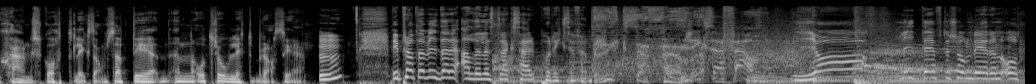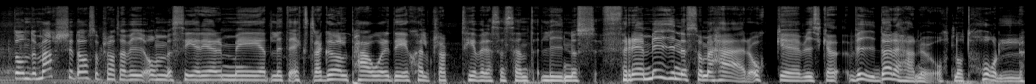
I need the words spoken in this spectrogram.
stjärnskott. Liksom. Så att det är en otroligt bra serie. Mm. Vi pratar vidare alldeles strax här på Rix FM. Riks FM. Ja, lite eftersom det är den 8 mars idag så pratar vi om serier med lite extra girl power. Det är självklart tv-recensent Linus Fremin som är här och eh, vi ska vidare här nu åt något håll.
